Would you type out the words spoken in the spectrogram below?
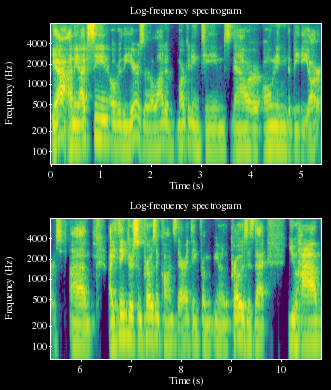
Yeah. I mean, I've seen over the years that a lot of marketing teams now are owning the BDRs. Um, I think there's some pros and cons there. I think from, you know, the pros is that you have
